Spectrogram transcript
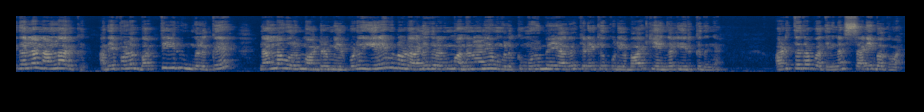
இதெல்லாம் நல்லா இருக்கு. அதே போல பக்தியில் உங்களுக்கு நல்ல ஒரு மாற்றம் ஏற்படும். இறைவனோட அனுகிரகம் அதனாலே உங்களுக்கு முழுமையாக கிடைக்கக்கூடிய பாக்கியங்கள் இருக்குதுங்க. அடுத்ததா பாத்தீங்கன்னா சனி பகவான்.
